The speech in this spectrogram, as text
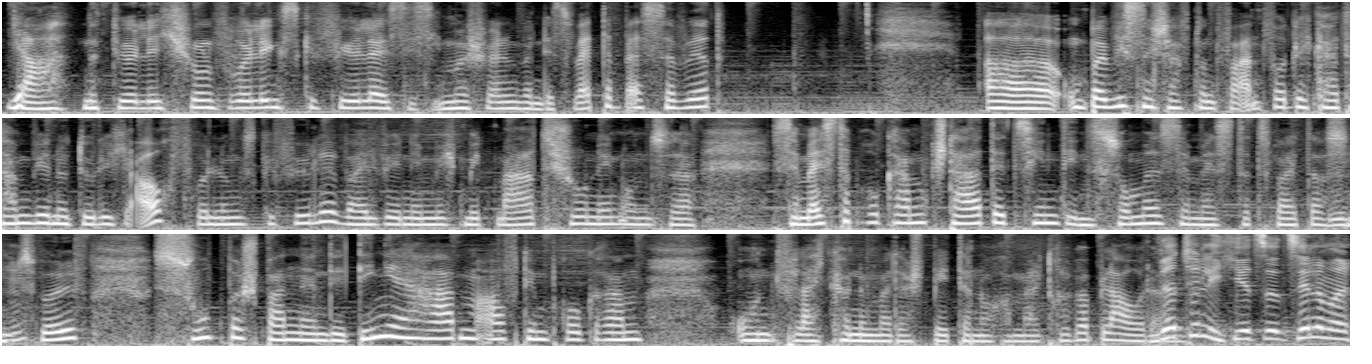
Ja, natürlich schon Frühlingsgefühle. Es ist immer schön, wenn das Wetter besser wird. Äh, und bei Wissenschaft und Verantwortlichkeit haben wir natürlich auch Frühlingsgefühle, weil wir nämlich mit März schon in unser Semesterprogramm gestartet sind, ins Sommersemester 2012. Mhm. Super spannende Dinge haben auf dem Programm und vielleicht können wir da später noch einmal drüber plaudern. Natürlich, jetzt erzähl mal,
